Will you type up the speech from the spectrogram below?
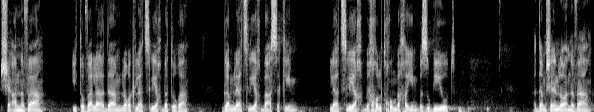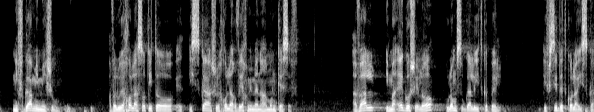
שענווה היא טובה לאדם לא רק להצליח בתורה, גם להצליח בעסקים, להצליח בכל תחום בחיים, בזוגיות. אדם שאין לו ענווה נפגע ממישהו, אבל הוא יכול לעשות איתו עסקה שהוא יכול להרוויח ממנה המון כסף. אבל עם האגו שלו הוא לא מסוגל להתקפל. הפסיד את כל העסקה.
